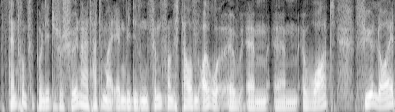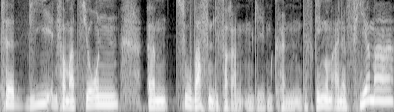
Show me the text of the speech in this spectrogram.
Das Zentrum für politische Schönheit hatte mal irgendwie diesen 25.000 Euro äh, ähm, ähm, Award für Leute, die Informationen ähm, zu Waffenlieferanten geben können. Das ging um eine Firma.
